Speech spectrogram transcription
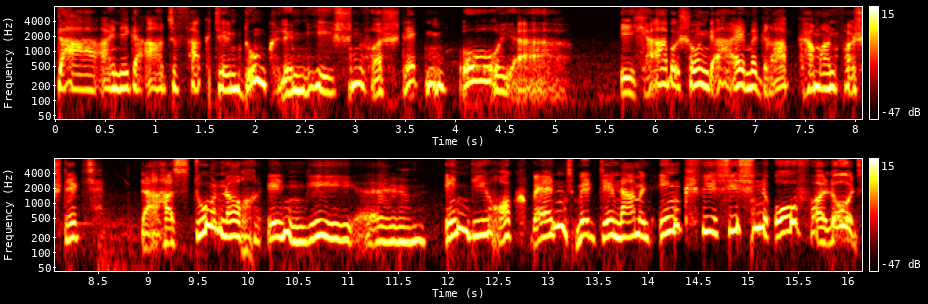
Da einige Artefakte in dunklen Nischen verstecken. Oh ja, ich habe schon geheime Grabkammern versteckt. Da hast du noch in die, äh, in die Rockband mit dem Namen Inquisition Overload.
